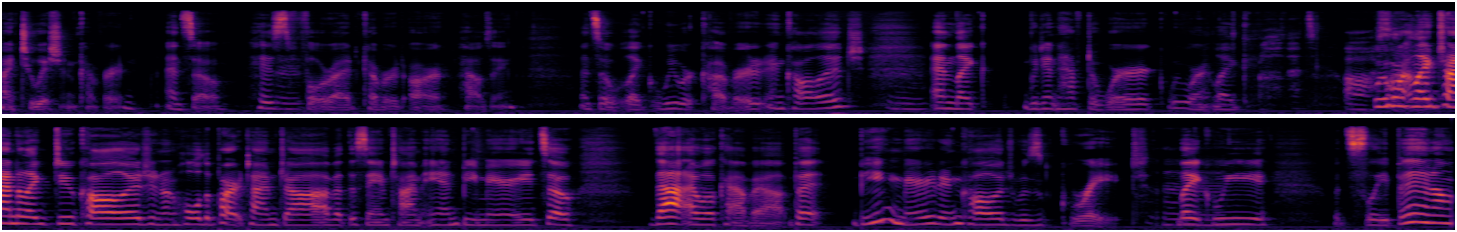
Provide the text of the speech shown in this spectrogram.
my tuition covered. And so his mm. full ride covered our housing. And so, like, we were covered in college. Mm. And, like, we didn't have to work. We weren't like, oh, That's awesome. we weren't like trying to like do college and hold a part-time job at the same time and be married so that i will caveat but being married in college was great like we would sleep in on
